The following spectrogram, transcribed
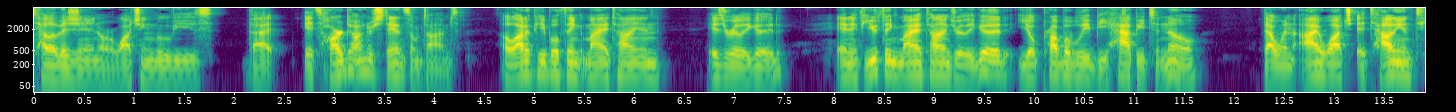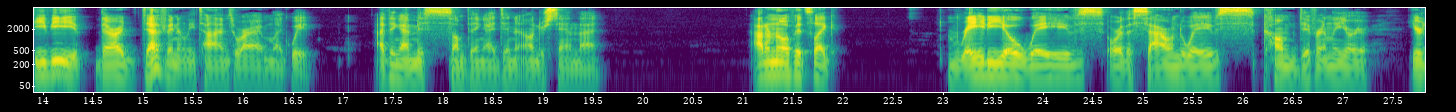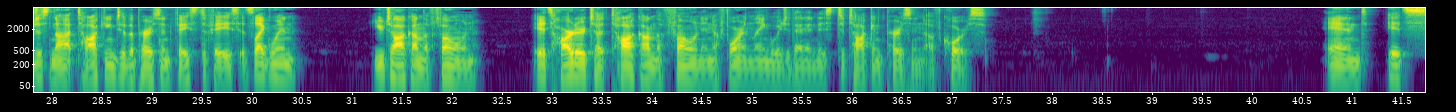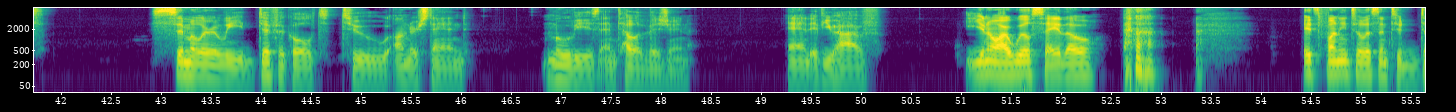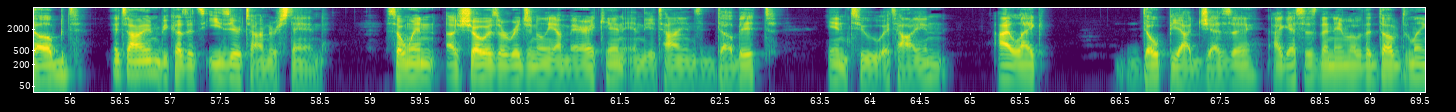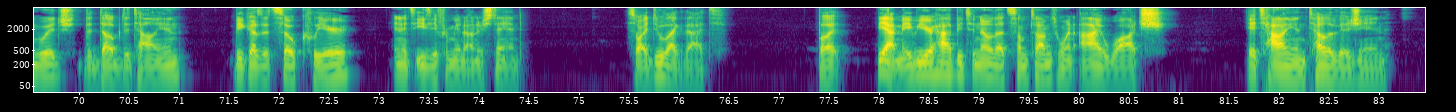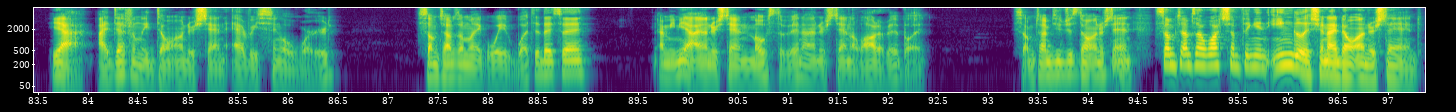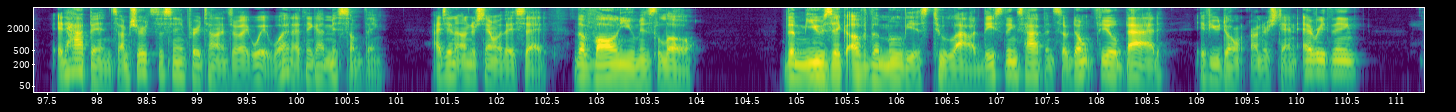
television or watching movies that it's hard to understand sometimes. A lot of people think my Italian is really good, And if you think my Italian's really good, you'll probably be happy to know that when I watch Italian TV, there are definitely times where I'm like, wait, I think I missed something. I didn't understand that. I don't know if it's like radio waves or the sound waves come differently or you're just not talking to the person face to face. It's like when you talk on the phone. It's harder to talk on the phone in a foreign language than it is to talk in person, of course. And it's similarly difficult to understand movies and television. And if you have, you know, I will say though, it's funny to listen to dubbed Italian because it's easier to understand. So when a show is originally American and the Italians dub it into Italian, I like doppiaggese, I guess is the name of the dubbed language, the dubbed Italian, because it's so clear and it's easy for me to understand. So I do like that. But yeah, maybe you're happy to know that sometimes when I watch Italian television, yeah, I definitely don't understand every single word. Sometimes I'm like, wait, what did they say? I mean, yeah, I understand most of it. I understand a lot of it, but sometimes you just don't understand. Sometimes I watch something in English and I don't understand. It happens. I'm sure it's the same for Italians. They're like, wait, what? I think I missed something. I didn't understand what they said. The volume is low. The music of the movie is too loud. These things happen, so don't feel bad if you don't understand everything.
